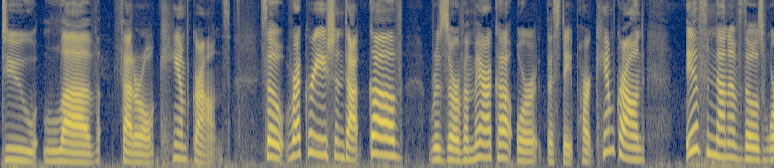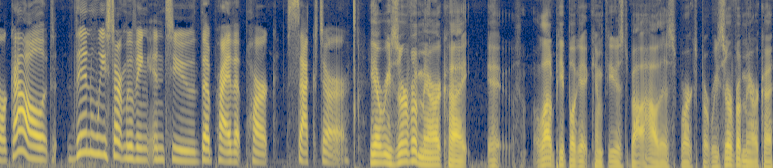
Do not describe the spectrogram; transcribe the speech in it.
do love federal campgrounds. So, recreation.gov, Reserve America, or the state park campground if none of those work out, then we start moving into the private park sector. Yeah, Reserve America, it, a lot of people get confused about how this works, but Reserve America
